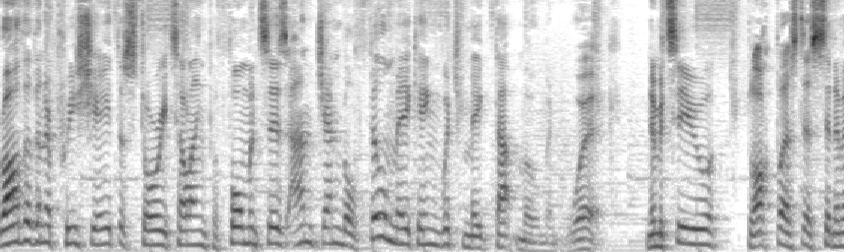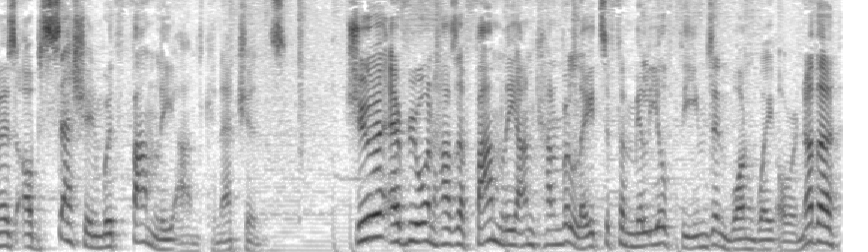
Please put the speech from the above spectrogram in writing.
rather than appreciate the storytelling, performances, and general filmmaking which make that moment work. Number two, blockbuster cinema's obsession with family and connections. Sure, everyone has a family and can relate to familial themes in one way or another,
